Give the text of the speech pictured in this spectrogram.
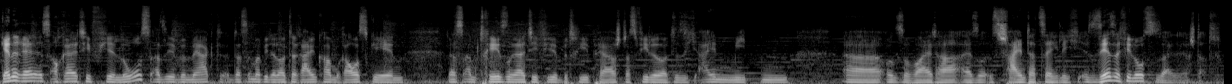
generell ist auch relativ viel los. Also ihr bemerkt, dass immer wieder Leute reinkommen, rausgehen, dass am Tresen relativ viel Betrieb herrscht, dass viele Leute sich einmieten äh, und so weiter. Also es scheint tatsächlich sehr, sehr viel los zu sein in der Stadt.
